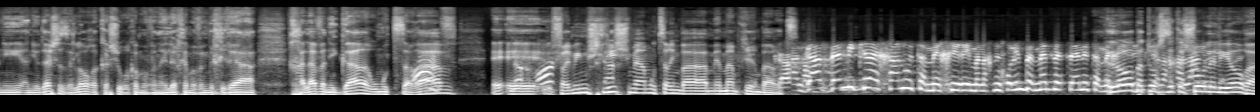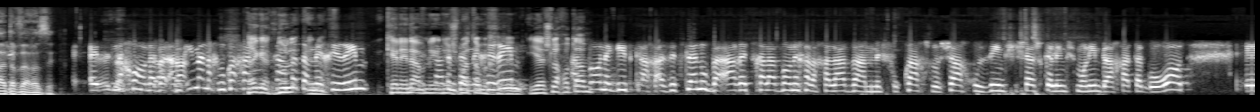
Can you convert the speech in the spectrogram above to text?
אני אני יודע שזה לא רק קשור כמובן אליכם, אבל מחירי החלב הניגר ומוצריו, אה, אה, נכון. לפעמים שליש מהמוצרים, ב- מהמחירים בארץ. אגב, במקרה הכנו את המחירים, אנחנו יכולים באמת לציין את המחירים לא של בטוח שזה החלב. קשור לליאור הדבר הזה. אה, נכון, אבל אם אנחנו ככה, אם תנו את המחירים, כן, עינב, נשמע את המחירים. יש לך אותם? אז בואו נגיד כך, אז אצלנו בארץ חלב בוא נלך על החלב המפוקח, שלושה אחוזים, שישה שקלים שמונים ואחת אגורות. אה,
